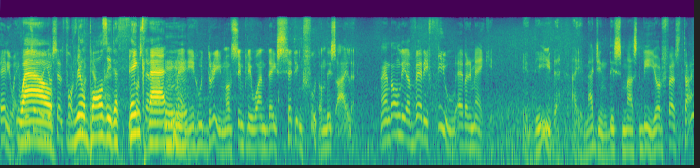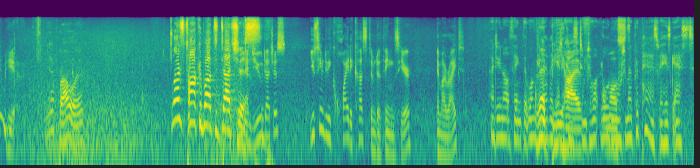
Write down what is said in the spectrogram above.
Anyway, Wow, yourself fortunate, real ballsy man, to think there that. Are many who dream of simply one day setting foot on this island, and only a very few ever make it. Indeed, I imagine this must be your first time here. Yeah, probably. Let's talk about the Duchess. And you, Duchess? You seem to be quite accustomed to things here. Am I right? I do not think that one can at ever get accustomed to what Lord almost. Mortimer prepares for his guests.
